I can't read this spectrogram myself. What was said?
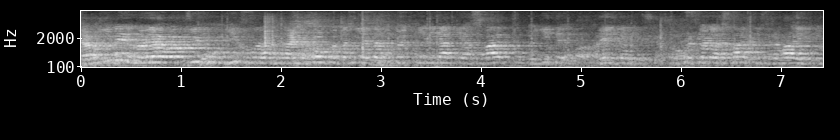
Я розумію, але я от їхав, їхав на Львовку, там є там тут ніякий асфальт, то їде рейдер, попри той асфальт і зриває ту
